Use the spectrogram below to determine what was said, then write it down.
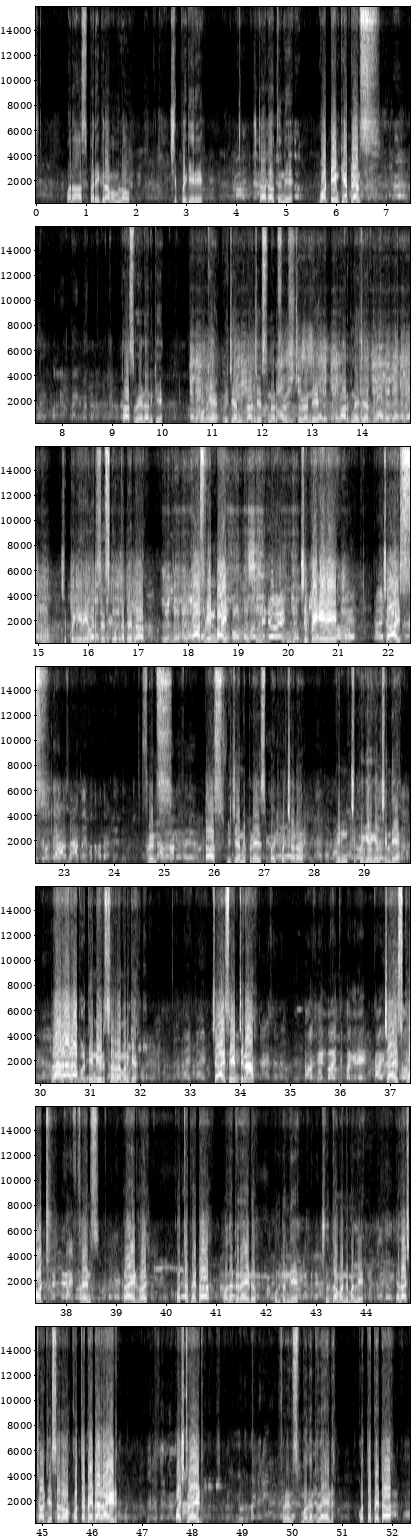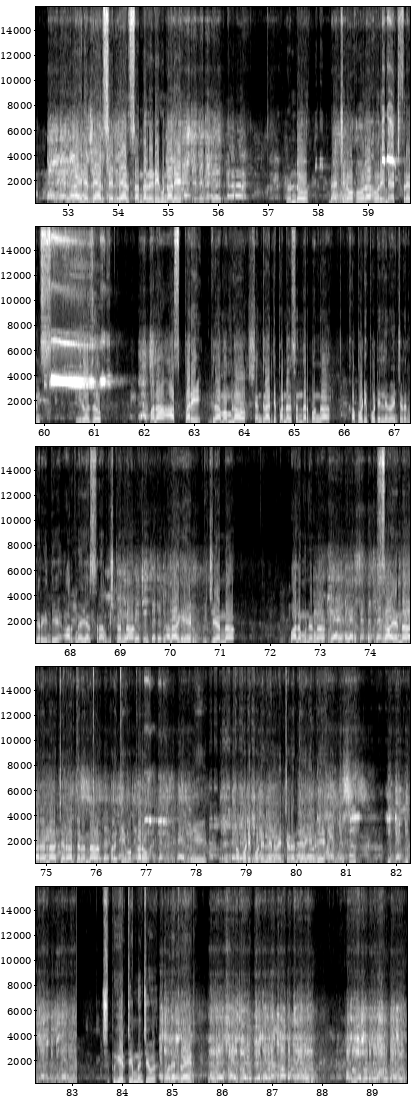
మన ఆస్పరి గ్రామంలో చిప్పగిరి స్టార్ట్ అవుతుంది. Both team captains. టాస్ వేయడానికి ఓకే విజయం టాస్ చేస్తున్నాడు ఫ్రెండ్స్ చూడండి. Organiser. Chippagiri versus Kothapeta. Toss win by Chippagiri. Choice. Friends toss విజయాన్ని ఇప్పుడే బయటకు వచ్చాడు విన్ చిప్పగిరి గెలిచింది. రా రా రా దిండి ఇడుస్తారా మనకి. చాయిస్ ఏం చిన్న? Choice court. Friends raid by. Kothapeta మొదటి రైడ్ ఉంటుంది. చూద్దామండి మళ్ళీ ఎలా స్టార్ట్ చేస్తారో. Kothapeta raid first raid. Friends మొదటి raid Kothapeta. Line umpires umpires అందరు రెడీగా ఉండాలి. రెండో మ్యాచ్లో హోరా హోరీ మ్యాచ్ ఫ్రెండ్స్. ఈరోజు మన ఆస్పరి గ్రామంలో సంక్రాంతి పండుగ సందర్భంగా కబడ్డీ పోటీలు నిర్వహించడం జరిగింది. ఆర్గనైజర్స్ రామకృష్ణన్న అలాగే విజయన్న బాలమునన్న సాయన్న అరన్న జనార్దన్ అన్న ప్రతి ఒక్కరూ ఈ కబడ్డీ పోటీలు నిర్వహించడం జరిగింది. చిప్పుగేర్ టీం నుంచి మొదటి రైడ్. గారు పదిహేను రూపాయలు.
